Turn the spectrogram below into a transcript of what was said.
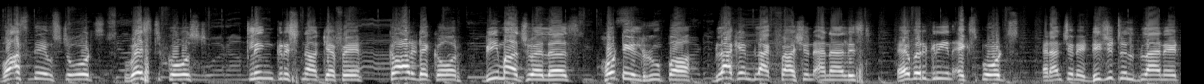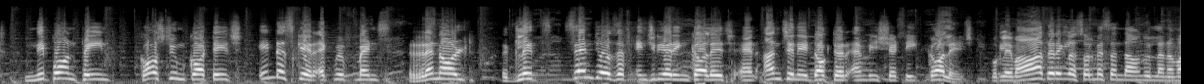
Vasudev Stores, West Coast, Kling Krishna Cafe, Car Decor, Bima Jewelers, Hotel Rupa, Black and Black Fashion Analyst, Evergreen Exports, and Anchana Digital Planet, Nippon Paint, Nippon paint costume cottage Indus care equipments Renault Glitz Saint Joseph engineering college and ಅಂಚನೆ doctor M V Shetty college ಮುಗ್ಲೆ ಮಾತರೆಗ್ಲ ಸೊಲ್ಮೆ ಸಂದ ಒಂದುಲ್ಲ ನಮ್ಮ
